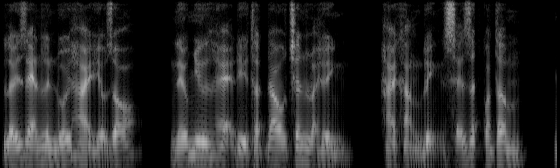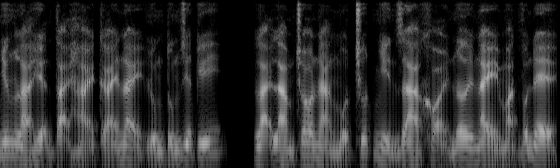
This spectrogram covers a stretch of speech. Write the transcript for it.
Lấy rèn lên đối hải hiểu rõ, nếu như hệ đi thật đau chân loại hình, hải khẳng định sẽ rất quan tâm, nhưng là hiện tại hải cái này lúng túng giết kỹ, lại làm cho nàng một chút nhìn ra khỏi nơi này mặt vấn đề,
